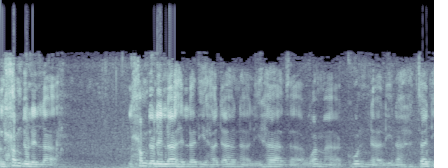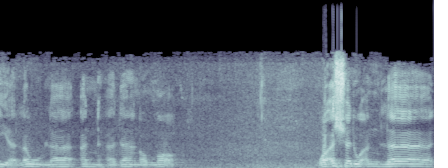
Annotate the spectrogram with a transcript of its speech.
الحمد لله الحمد لله الذي هدانا لهذا وما كنا لنهتدي لولا ان هدانا الله وأشهد أن لا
